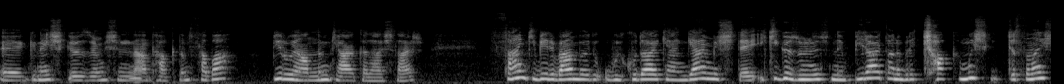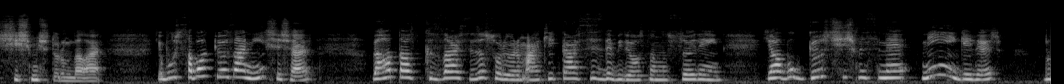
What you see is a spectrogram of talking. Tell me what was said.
Ee, güneş gözlüğümü şimdiden taktım. Sabah bir uyandım ki arkadaşlar. Sanki biri ben böyle uykudayken gelmiş de iki gözümün üstüne birer tane böyle çakmışçasına şişmiş durumdalar. Ya bu sabah gözler niye şişer? Ve hatta kızlar size soruyorum. Erkekler siz de biliyorsanız söyleyin. Ya bu göz şişmesine ne iyi gelir? Bu,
